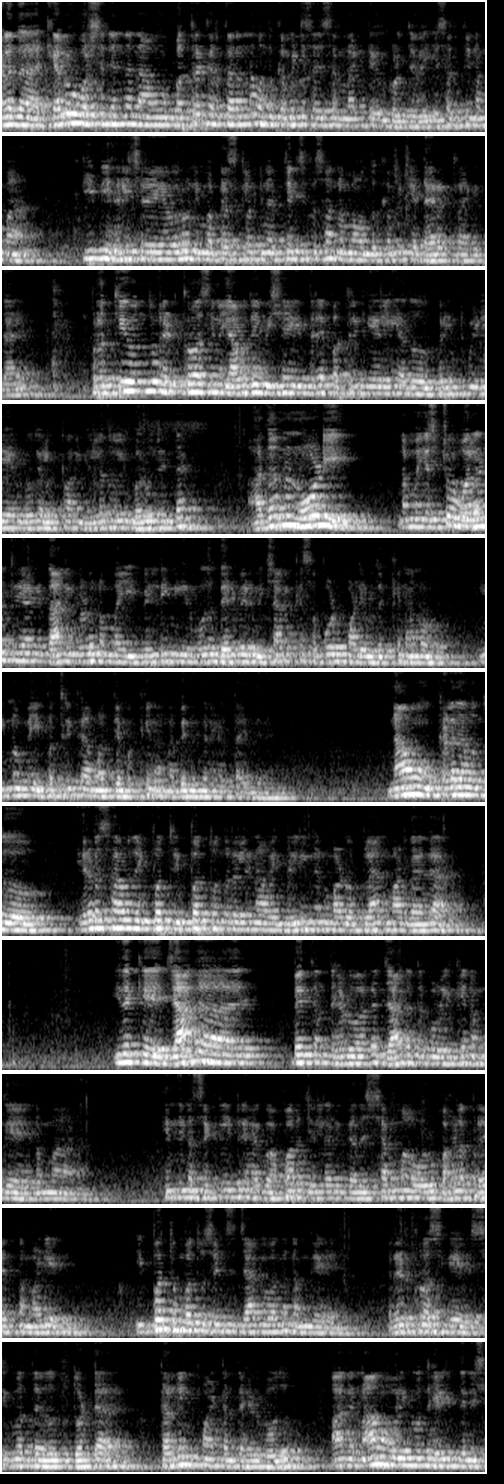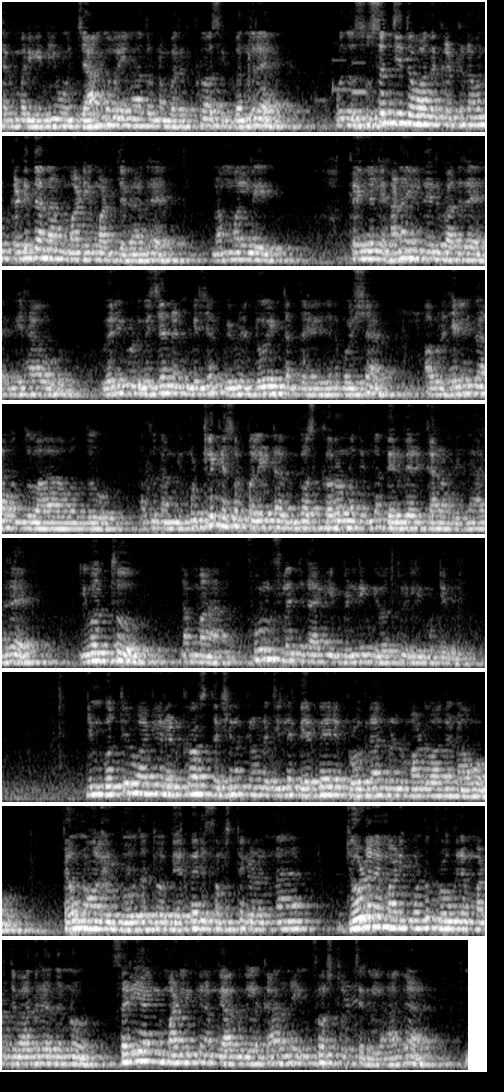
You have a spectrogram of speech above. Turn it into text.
ಕಳೆದ ಕೆಲವು ವರ್ಷದಿಂದ ನಾವು ಪತ್ರಕರ್ತರನ್ನ ಒಂದು ಕಮಿಟಿ ಸದಸ್ಯರನ್ನಾಗಿ ತೆಗೆದುಕೊಳ್ತೇವೆ. ಈ ಸರ್ತಿ ನಮ್ಮ ಪಿ ಬಿ ಹರೀಶ್ರಯ್ಯ ಅವರು ನಿಮ್ಮ ಪ್ರೆಸ್ ಕ್ಲಬ್ನ ಅಧ್ಯಕ್ಷರು ಸಹ ನಮ್ಮ ಒಂದು ಕಮಿಟಿಯ ಡೈರೆಕ್ಟರ್ ಆಗಿದ್ದಾರೆ. ಪ್ರತಿಯೊಂದು ರೆಡ್ ಕ್ರಾಸಿನ ಯಾವುದೇ ವಿಷಯ ಇದ್ರೆ ಪತ್ರಿಕೆಯಲ್ಲಿ ಅದು ಪ್ರಿಂಟ್ ಮೀಡಿಯಾ ಇರ್ಬೋದು, ಎಲೆಕ್ಟ್ರಾನಿಕ್ ಎಲ್ಲದರಲ್ಲಿ ಬರುವುದರಿಂದ ಅದನ್ನು ನೋಡಿ ನಮ್ಮ ಎಷ್ಟೋ ವಾಲಂಟರಿ ಆಗಿ ದಾನಿಗಳು ನಮ್ಮ ಈ ಬಿಲ್ಡಿಂಗ್ ಇರ್ಬೋದು, ಬೇರೆ ಬೇರೆ ವಿಚಾರಕ್ಕೆ ಸಪೋರ್ಟ್ ಮಾಡಿರುವುದಕ್ಕೆ ನಾನು ಇನ್ನೊಮ್ಮೆ ಈ ಪತ್ರಿಕಾ ಮಾಧ್ಯಮಕ್ಕೆ ನಾನು ಅಭಿನಂದನೆ ಹೇಳ್ತಾ ಇದ್ದೇನೆ. ನಾವು ಕಳೆದ ಒಂದು ಎರಡು ಸಾವಿರದ ಇಪ್ಪತ್ತು ಇಪ್ಪತ್ತೊಂದರಲ್ಲಿ ನಾವು ಈ ಬಿಲ್ಡಿಂಗ್ ಅನ್ನು ಮಾಡುವ ಪ್ಲಾನ್ ಮಾಡಿದಾಗ ಇದಕ್ಕೆ ಜಾಗ ಬೇಕಂತ ಹೇಳುವಾಗ ಜಾಗ ತಗೊಳ್ಳಿಕ್ಕೆ ನಮಗೆ ನಮ್ಮ ಹಿಂದಿನ ಸೆಕ್ರೆಟರಿ ಹಾಗೂ ಅಪಾರ ಜಿಲ್ಲಾಧಿಕಾರಿ ಶರ್ಮಾ ಅವರು ಬಹಳ ಪ್ರಯತ್ನ ಮಾಡಿ ಇಪ್ಪತ್ತೊಂಬತ್ತು ಸೆಂಟ್ಸ್ ಜಾಗವನ್ನು ನಮಗೆ ರೆಡ್ ಕ್ರಾಸ್ಗೆ ಸಿಗುವಂಥ ಒಂದು ದೊಡ್ಡ ಟರ್ನಿಂಗ್ ಪಾಯಿಂಟ್ ಅಂತ ಹೇಳ್ಬೋದು. ಆಗ ನಾವು ಅವರಿಗೆ ಒಂದು ಹೇಳಿದ್ದೇನೆ ಶರ್ಮರಿಗೆ, ನೀವು ಜಾಗವ ಏನಾದರೂ ನಮ್ಮ ರೆಡ್ ಕ್ರಾಸಿಗೆ ಬಂದ್ರೆ ಒಂದು ಸುಸಜ್ಜಿತವಾದ ಕಟ್ಟಡವನ್ನು ಕಡಿತ ನಾವು ಮಾಡಿ ಮಾಡ್ತೇವೆ. ಆದರೆ ನಮ್ಮಲ್ಲಿ ಕೈಯಲ್ಲಿ ಹಣ ಇಲ್ಲದೆ ಇರಬಾದ್ರೆ we have very good vision and vision we will do it ಅಂತ ಹೇಳಿದ್ದೇನೆ. ಬಹುಶಃ ಅವರು ಹೇಳಿದ ಒಂದು, ಆ ಒಂದು, ಅದು ನಮಗೆ ಮುಟ್ಲಿಕ್ಕೆ ಸ್ವಲ್ಪ ಲೇಟ್ ಆಗಿ ಬಿಕಾಸ್ ಕೊರೋನಾದಿಂದ ಬೇರೆ ಬೇರೆ ಕಾರಣದಿಂದ. ಆದರೆ ಇವತ್ತು ನಮ್ಮ ಫುಲ್ ಫ್ಲೆಜ್ಡ್ ಆಗಿ ಬಿಲ್ಡಿಂಗ್ ಇವತ್ತು ಇಲ್ಲಿ ಮುಟ್ಟಿದೆ. ನಿಮ್ಗೆ ಗೊತ್ತಿರುವ ಹಾಗೆ ರೆಡ್ ಕ್ರಾಸ್ ದಕ್ಷಿಣ ಕನ್ನಡ ಜಿಲ್ಲೆ ಬೇರೆ ಬೇರೆ ಪ್ರೋಗ್ರಾಮ್ಗಳನ್ನು ಮಾಡುವಾಗ ನಾವು ಟೌನ್ ಹಾಲ್ ಇರ್ಬೋದು ಅಥವಾ ಬೇರೆ ಬೇರೆ ಸಂಸ್ಥೆಗಳನ್ನ ಜೋಡಣೆ ಮಾಡಿಕೊಂಡು ಪ್ರೋಗ್ರಾಮ್ ಮಾಡ್ತೇವೆ. ಆದರೆ ಅದನ್ನು ಸರಿಯಾಗಿ ಮಾಡಲಿಕ್ಕೆ ನಮಗೆ ಆಗುದಿಲ್ಲ. ಕಾರಣ ಇನ್ಫ್ರಾಸ್ಟ್ರಕ್ಚರ್ ಇಲ್ಲ. ಆಗ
